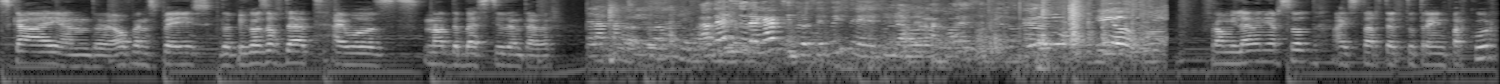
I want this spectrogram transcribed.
sky and uh, open space. But Because of that, I was not the best student ever. Adesso ragazzi proseguite sul lavoro adesso Io From 11 years old, I started to train parkour,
